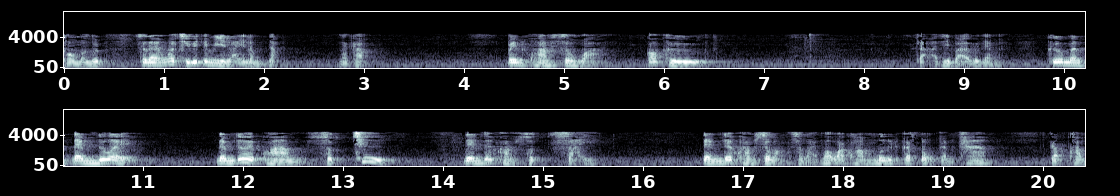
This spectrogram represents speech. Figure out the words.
ของมนุษย์ แสดงว่าชีวิตมีหลายลำดับนะครับ เป็นความสว่างก็คือ จะอธิบายว่าอย่างไรคือมันเต็มด้วย เต็มด้วยความสดชื่นเต็มด้วยความสดใส เต็มด้วยความสว่างสวายเพราะว่าความมืดก็ตรงกันข้ามกับความ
